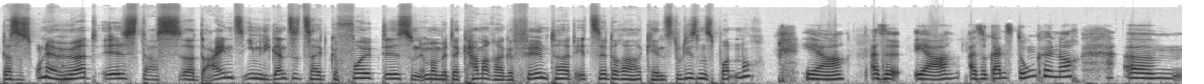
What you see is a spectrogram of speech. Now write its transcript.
dass dass es unerhört ist, dass äh, Deins ihm die ganze Zeit gefolgt ist und immer mit der Kamera gefilmt hat, etc. Kennst du diesen Spot noch? Ja, also ja, also ganz dunkel noch. Ähm,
